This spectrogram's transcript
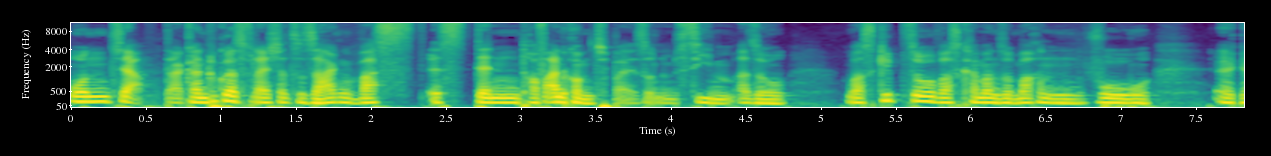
Und ja, da kann Lukas vielleicht dazu sagen, was es denn drauf ankommt bei so einem Theme. Also was gibt so, was kann man so machen, wo äh,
